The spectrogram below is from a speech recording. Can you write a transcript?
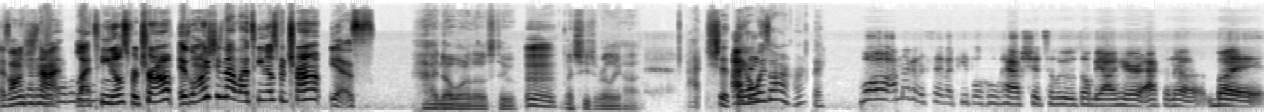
As long as she's not Latinos for Trump, as long as she's not Latinos for Trump, yes. I know one of those two, Mm. and she's really hot. Ah, Shit, I they think- always are, aren't they? Well, I'm not gonna say that people who have shit to lose don't be out here acting up, but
